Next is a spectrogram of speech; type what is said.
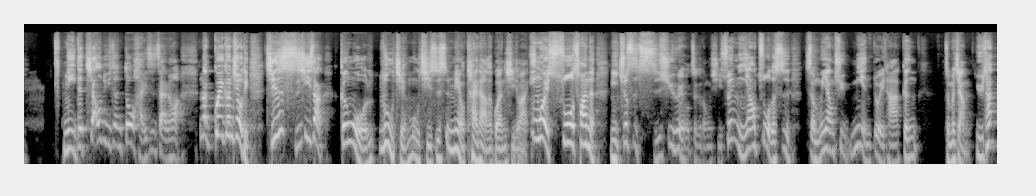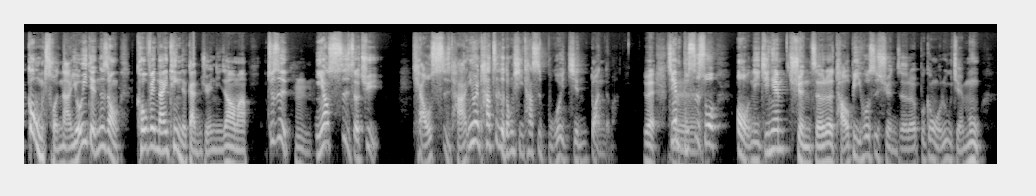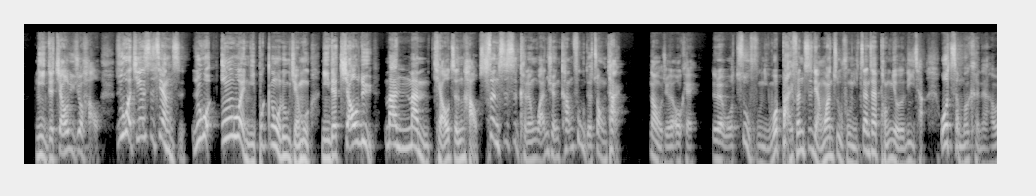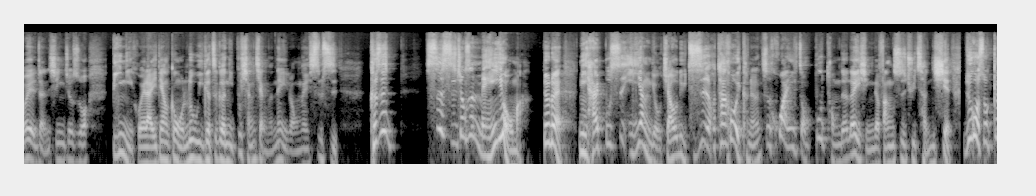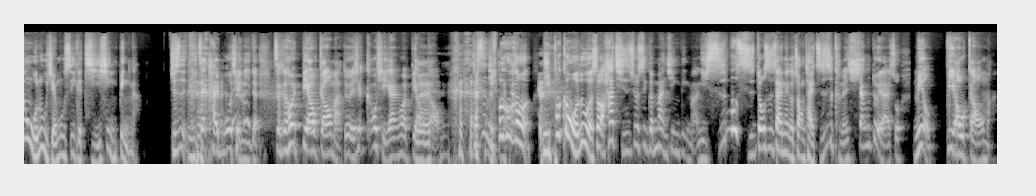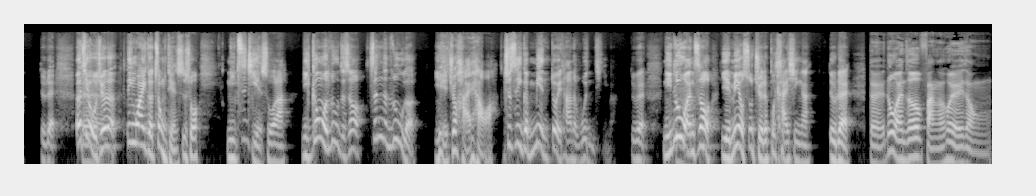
你的焦虑症都还是在的话，那归根究底，其实实际上跟我录节目其实是没有太大的关系的嘛。因为说穿了，你就是持续会有这个东西，所以你要做的是怎么样去面对它，跟。怎么讲？与它共存啊，有一点那种 COVID nineteen 的感觉，你知道吗？就是，嗯，你要试着去调试它，因为它这个东西它是不会间断的嘛，对不对？今天不是说哦，你今天选择了逃避，或是选择了不跟我录节目，你的焦虑就好。如果今天是这样子，如果因为你不跟我录节目，你的焦虑慢慢调整好，甚至是可能完全康复的状态，那我觉得 OK。对不对？我祝福你，我百分之两万祝福你。站在朋友的立场，我怎么可能还会忍心，就是说逼你回来一定要跟我录一个这个你不想讲的内容呢？是不是？可是事实就是没有嘛，对不对？你还不是一样有焦虑，只是他会可能是换一种不同的类型的方式去呈现。如果说跟我录节目是一个急性病啊。就是你在开播前，你的整个会飙高嘛？对，有些高血压会飙高。可是你不跟我，你不跟我录的时候，它其实就是一个慢性病嘛。你时不时都是在那个状态，只是可能相对来说没有飙高嘛，对不对？而且我觉得另外一个重点是说，你自己也说啦，你跟我录的时候真的录了也就还好啊，就是一个面对他的问题嘛，对不对？你录完之后也没有说觉得不开心啊，对不对？对，录完之后反而会有一种。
